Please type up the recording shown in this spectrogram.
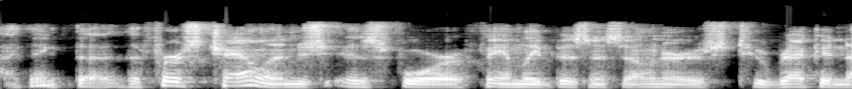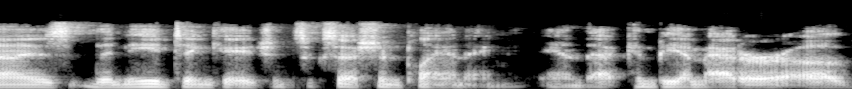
I think the, the first challenge is for family business owners to recognize the need to engage in succession planning. And that can be a matter of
